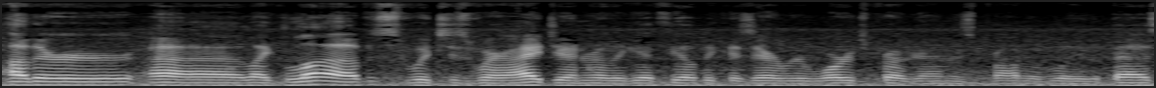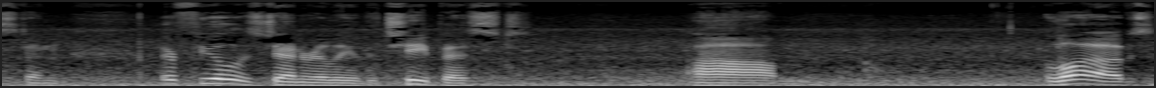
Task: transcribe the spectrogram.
other uh, like Love's, which is where I generally get fuel because their rewards program is probably the best and their fuel is generally the cheapest. Um, Love's,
